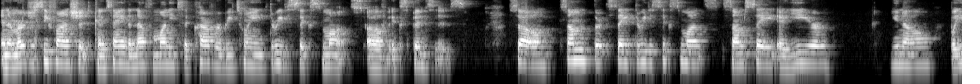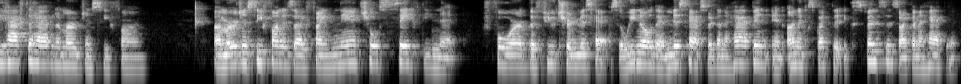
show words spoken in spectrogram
An emergency fund should contain enough money to cover between three to six months of expenses. So some th- say three to six months, some say a year, you know, but you have to have an emergency fund. Emergency fund is a financial safety net for the future mishaps. So we know that mishaps are going to happen and unexpected expenses are going to happen.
